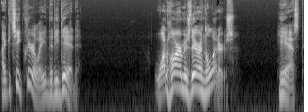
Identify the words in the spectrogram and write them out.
I could see clearly that he did. What harm is there in the letters? he asked.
